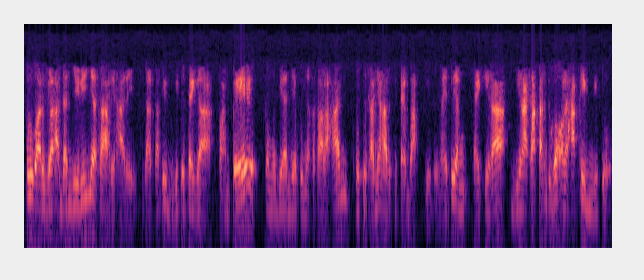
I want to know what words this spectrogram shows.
keluarga dan dirinya sehari-hari. Dan tapi begitu tega sampai kemudian dia punya kesalahan, putusannya harus ditembak gitu. Nah itu yang saya kira dirasakan juga oleh hakim gitu.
